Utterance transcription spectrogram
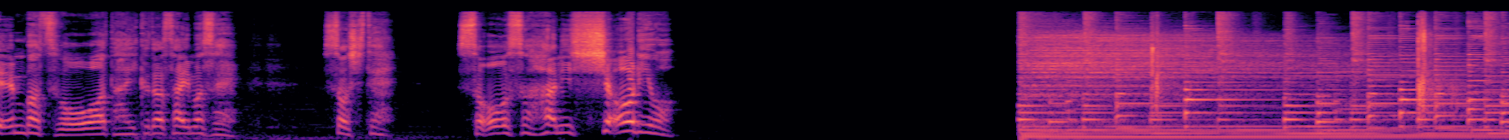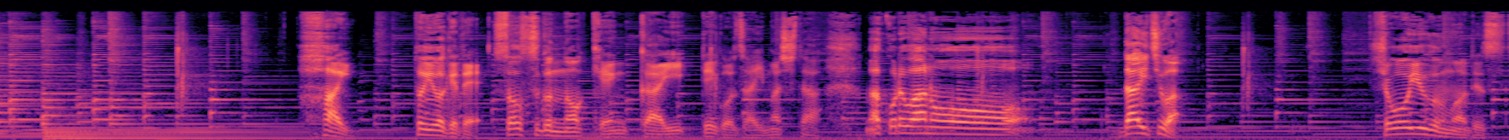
天罰をお与えくださいませそしてソース派に勝利をはい。というわけで、ソース軍の見解でございました。まあ、これはあのー第1話、醤油軍はです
